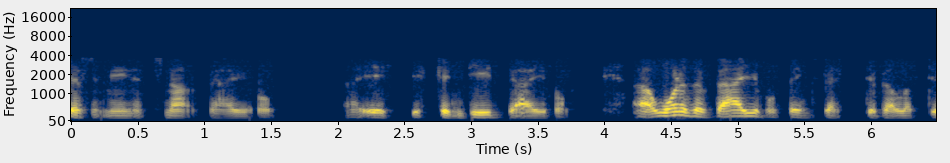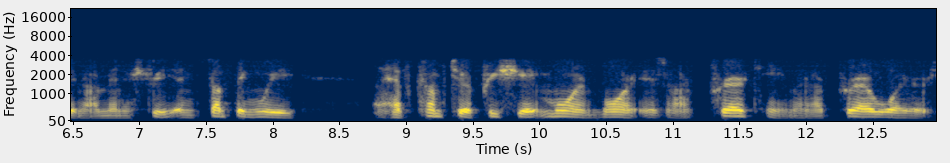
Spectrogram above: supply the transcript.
doesn't mean it's not valuable. Uh, it, it's indeed valuable. Uh, one of the valuable things that's developed in our ministry, and something we have come to appreciate more and more, is our prayer team and our prayer warriors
